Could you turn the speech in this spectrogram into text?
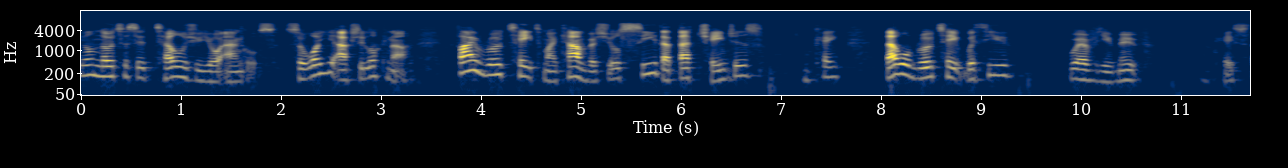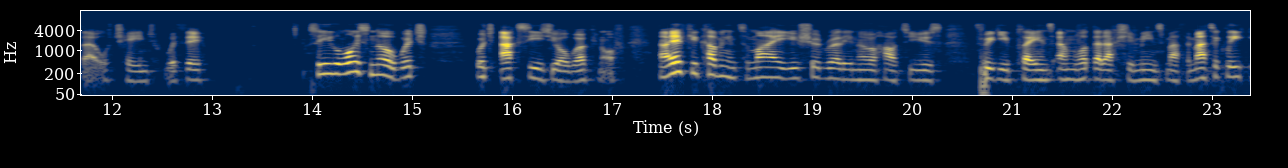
you'll notice it tells you your angles. So what you're actually looking at. If I rotate my canvas, you'll see that that changes, okay. That will rotate with you wherever you move, okay, so that will change with it. So you will always know which which axes you're working off. Now if you're coming into Maya, you should really know how to use 3D planes and what that actually means mathematically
